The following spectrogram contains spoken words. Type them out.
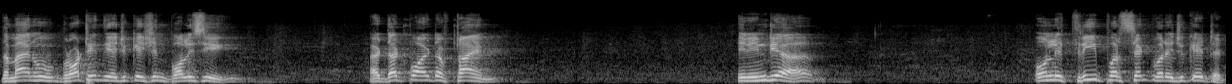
the man who brought in the education policy, at that point of time, in India, only 3% were educated.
